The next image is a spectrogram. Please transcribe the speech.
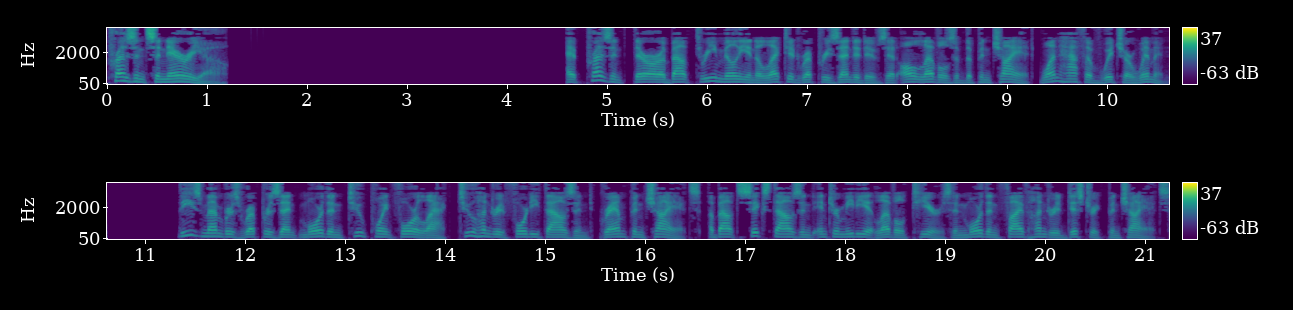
Present scenario At present, there are about 3 million elected representatives at all levels of the panchayat, one half of which are women. These members represent more than 2.4 lakh 240,000 gram panchayats, about 6,000 intermediate level tiers and more than 500 district panchayats.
